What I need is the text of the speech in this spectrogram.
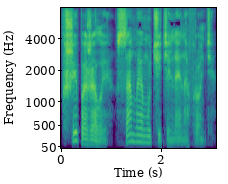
Вши, пожалуй, самое мучительное на фронте.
